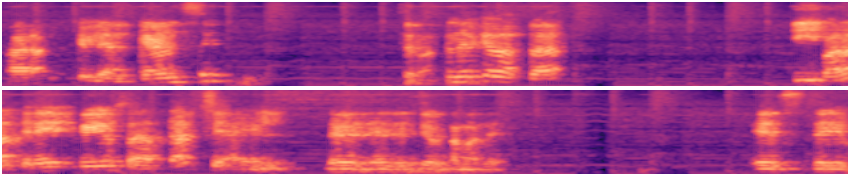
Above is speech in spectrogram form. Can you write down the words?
para que le alcance, se va a tener que adaptar y van a tener que ellos adaptarse a él de, de cierta manera. Este,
